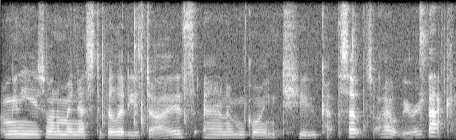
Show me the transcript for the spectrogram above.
I'm going to use one of my Nestabilities dies and I'm going to cut this out, so I will be right back.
